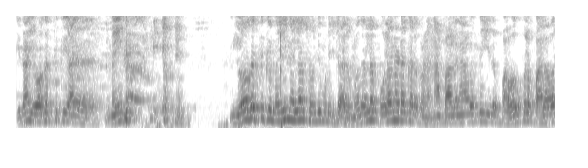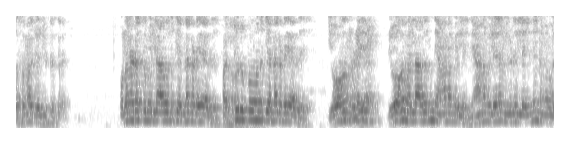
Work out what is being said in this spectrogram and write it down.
இதான் யோகத்துக்கு மெயின் யோகத்துக்கு மெயின் எல்லாம் சொல்லி முடிச்சிட்டாரு. முதல்ல புலநடக்கம் இருக்கணும். நான் பல நான் வந்து இது வகுப்புல பல வருஷமாக சொல்லிட்டு இருக்கிறேன். புலநடக்கம் இல்லாதவனுக்கு என்ன கிடையாது? பற்று இருப்பவனுக்கு என்ன கிடையாது? யோகம் கிடையாது. யோகம் இல்லாதவன் ஞானம் இல்லை. ஞானம் இல்லைன்னா வீடு இல்லைன்னு நம்ம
